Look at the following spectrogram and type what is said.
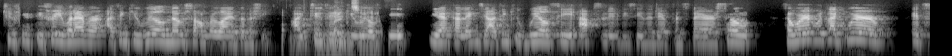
253, whatever. I think you will notice it on reliability. I do think latency. you will see. Yeah, that latency. I think you will see absolutely see the difference there. So so we're like we're it's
